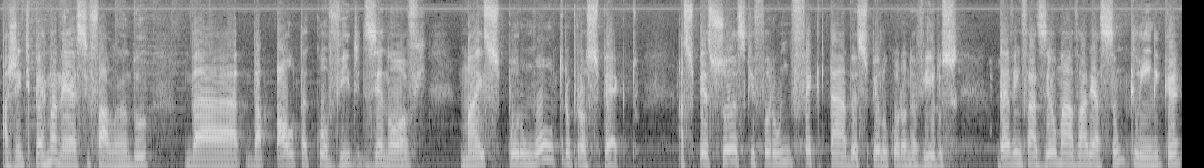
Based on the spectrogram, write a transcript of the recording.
A gente permanece falando da, da pauta Covid-19 mas por um outro prospecto. As pessoas que foram infectadas pelo coronavírus devem fazer uma avaliação clínica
